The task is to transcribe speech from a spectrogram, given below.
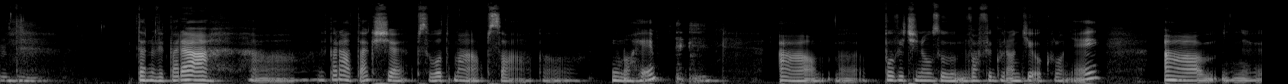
Mm-hmm. Ten vypadá, uh, vypadá tak, že psovod má psa uh, u nohy a e, povětšinou jsou dva figuranti okolo něj. A e,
